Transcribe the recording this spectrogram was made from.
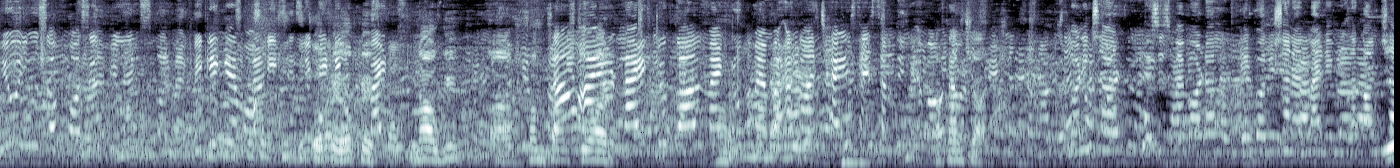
few use of fossil fuels, making body Okay, okay. Now give uh, some chance now to Now I would like to call my group member Akansha and say something about Akansha. Good morning sir, this is my model air pollution and my name is Akansha.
